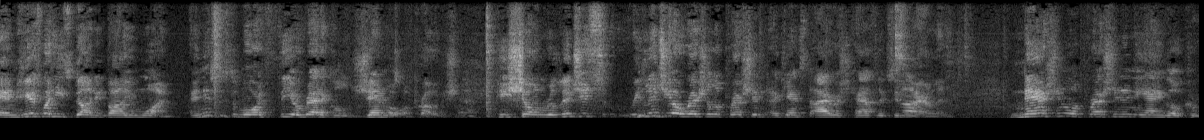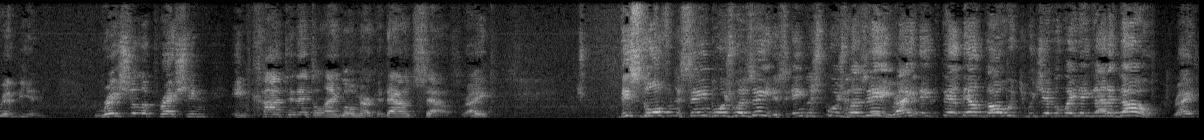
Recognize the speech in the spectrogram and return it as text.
and here's what he's done in volume one. And this is the more theoretical, general approach. He's shown religious, religio-racial oppression against Irish Catholics in Ireland, national oppression in the Anglo-Caribbean, racial oppression in continental Anglo-America, down south, right? This is all from the same bourgeoisie, this English bourgeoisie, right? They, they'll go whichever way they gotta go, right?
